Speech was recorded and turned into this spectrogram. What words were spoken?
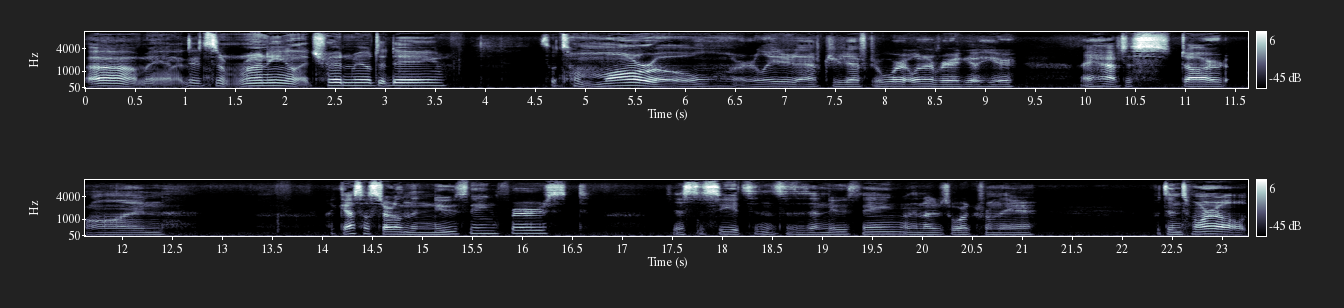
Oh man, I did some running on the treadmill today. So tomorrow or later after after work, whenever I go here, I have to start on. I guess I'll start on the new thing first, just to see it since this is a new thing, and then I'll just work from there. But then tomorrow,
